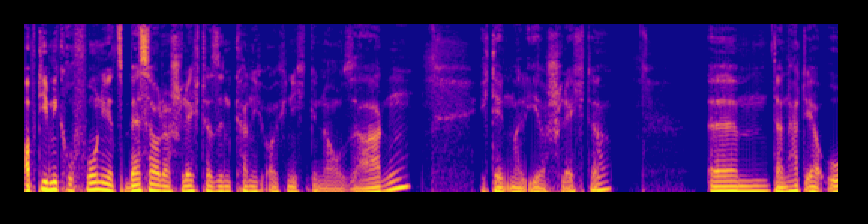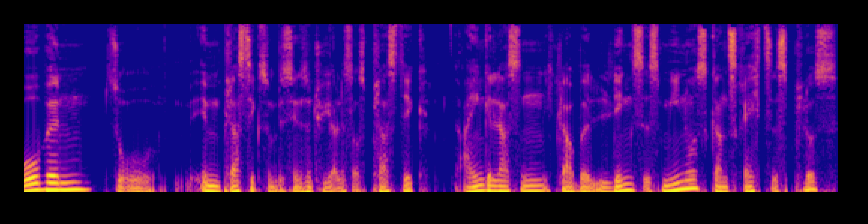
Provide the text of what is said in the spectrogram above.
Ob die Mikrofone jetzt besser oder schlechter sind, kann ich euch nicht genau sagen. Ich denke mal eher schlechter. Ähm, dann hat er oben so im Plastik so ein bisschen, ist natürlich alles aus Plastik eingelassen. Ich glaube, links ist Minus, ganz rechts ist Plus.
